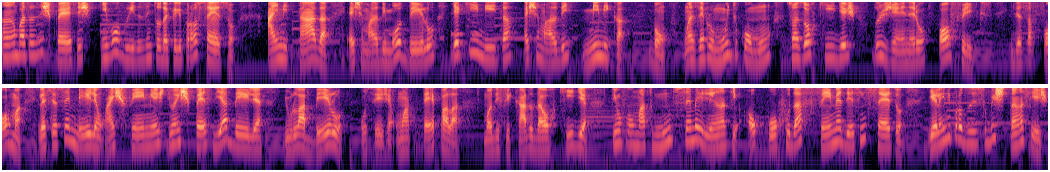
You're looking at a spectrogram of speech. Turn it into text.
ambas as espécies envolvidas em todo aquele processo. A imitada é chamada de modelo e a que imita é chamada de mímica. Bom, um exemplo muito comum são as orquídeas do gênero Ophrix. e dessa forma elas se assemelham às fêmeas de uma espécie de abelha. E o labelo, ou seja, uma tépala modificada da orquídea, tem um formato muito semelhante ao corpo da fêmea desse inseto, e além de produzir substâncias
